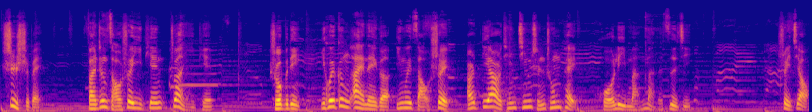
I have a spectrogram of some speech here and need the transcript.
试试呗，反正早睡一天赚一天，说不定你会更爱那个因为早睡而第二天精神充沛、活力满满的自己。睡觉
